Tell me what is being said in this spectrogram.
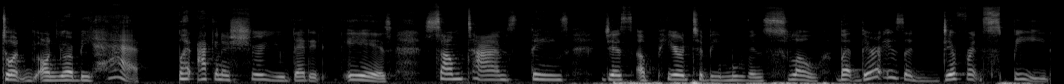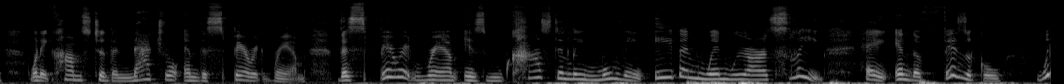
toward on your behalf but I can assure you that it is. Sometimes things just appear to be moving slow, but there is a different speed when it comes to the natural and the spirit realm. The spirit realm is constantly moving, even when we are asleep. Hey, in the physical, we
